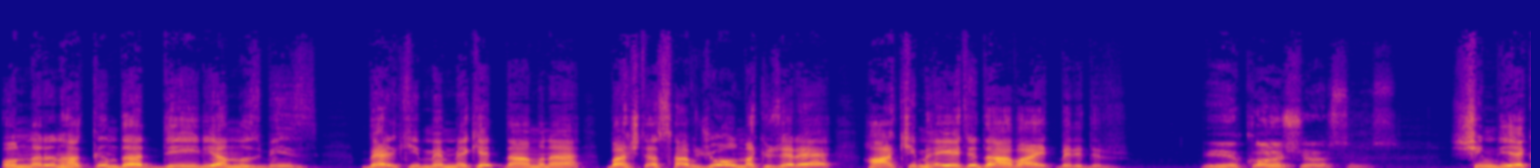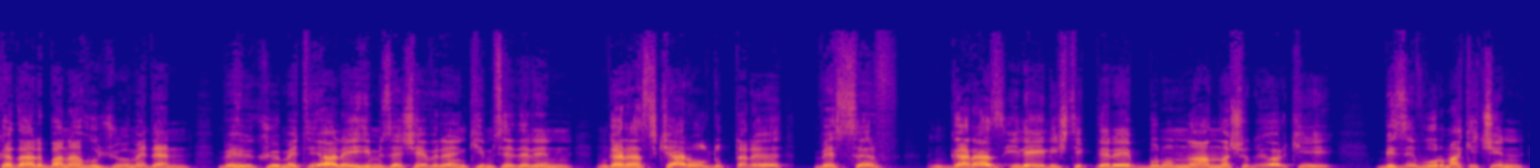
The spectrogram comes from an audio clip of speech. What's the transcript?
Onların hakkında değil yalnız biz, belki memleket namına başta savcı olmak üzere hakim heyeti dava etmelidir. Büyük konuşuyorsunuz. Şimdiye kadar bana hücum eden ve hükümeti aleyhimize çeviren kimselerin garazkar oldukları ve sırf garaz ile iliştikleri bununla anlaşılıyor ki bizi vurmak için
